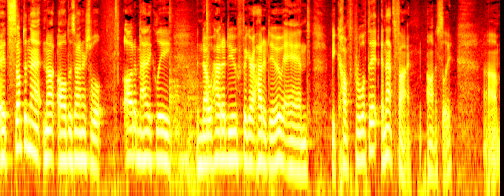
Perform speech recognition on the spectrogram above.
it's something that not all designers will automatically know how to do, figure out how to do, and be comfortable with it, and that's fine, honestly. Um,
